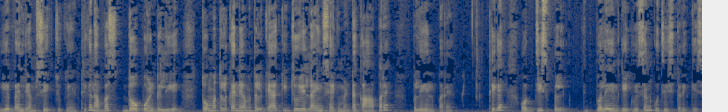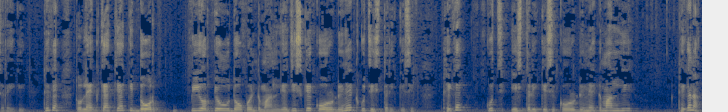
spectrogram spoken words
ये पहले हम सीख चुके हैं। ठीक है ना? बस दो पॉइंट लिए। तो मतलब कहने का मतलब क्या कि जो ये लाइन सेगमेंट है, कहाँ पर है? प्लेन पर है। ठीक है? और जिस प्लेन की इक्वेशन कुछ इस तरीके से रहेगी। ठीक है? तो लेट क्या किया कि दो पी और क्यू दो पॉइंट मान लिए, जिसके कोऑर्डिनेट कुछ इस तरीके से। ठीक है? कुछ इस तरीके से कोऑर्डिनेट मान लिए। ठीक है ना?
